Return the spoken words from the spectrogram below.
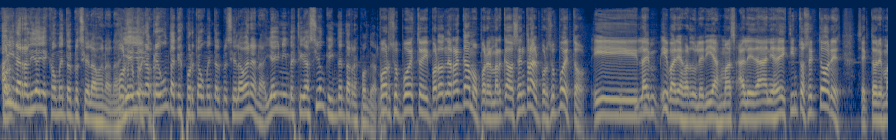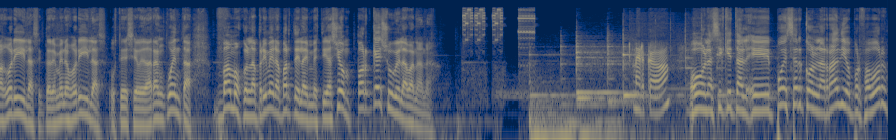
Hay una realidad y es que aumenta el precio de las bananas. Por y hay una pregunta que es por qué aumenta el precio de la banana. Y hay una investigación que intenta responder. Por supuesto, ¿y por dónde arrancamos? Por el mercado central, por supuesto. Y, la- y varias verdulerías más aledañas de distintos sectores. Sectores más gorilas, sectores menos gorilas. Ustedes se darán cuenta. Vamos con la primera parte de la investigación. ¿Por qué sube la banana? Mercado. Hola, sí, ¿qué tal? Eh, ¿Puede ser con la radio, por favor?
